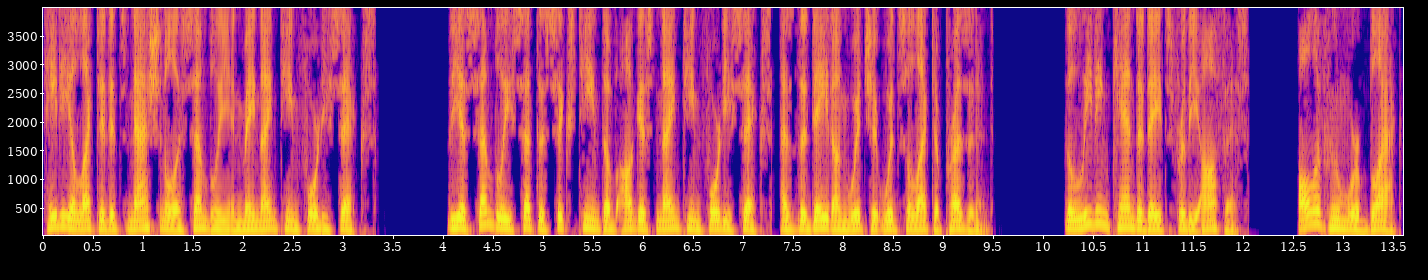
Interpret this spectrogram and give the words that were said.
Haiti elected its National Assembly in May 1946. The Assembly set 16 August 1946, as the date on which it would select a president. The leading candidates for the office—all of whom were black,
